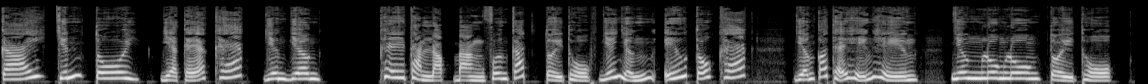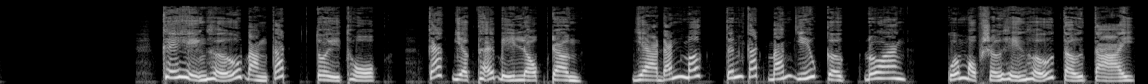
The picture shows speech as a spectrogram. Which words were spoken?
cái chính tôi và kẻ khác, vân vân. Khi thành lập bằng phương cách tùy thuộc với những yếu tố khác, vẫn có thể hiển hiện nhưng luôn luôn tùy thuộc. Khi hiện hữu bằng cách tùy thuộc, các vật thể bị lột trần và đánh mất tính cách bám víu cực đoan của một sự hiện hữu tự tại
